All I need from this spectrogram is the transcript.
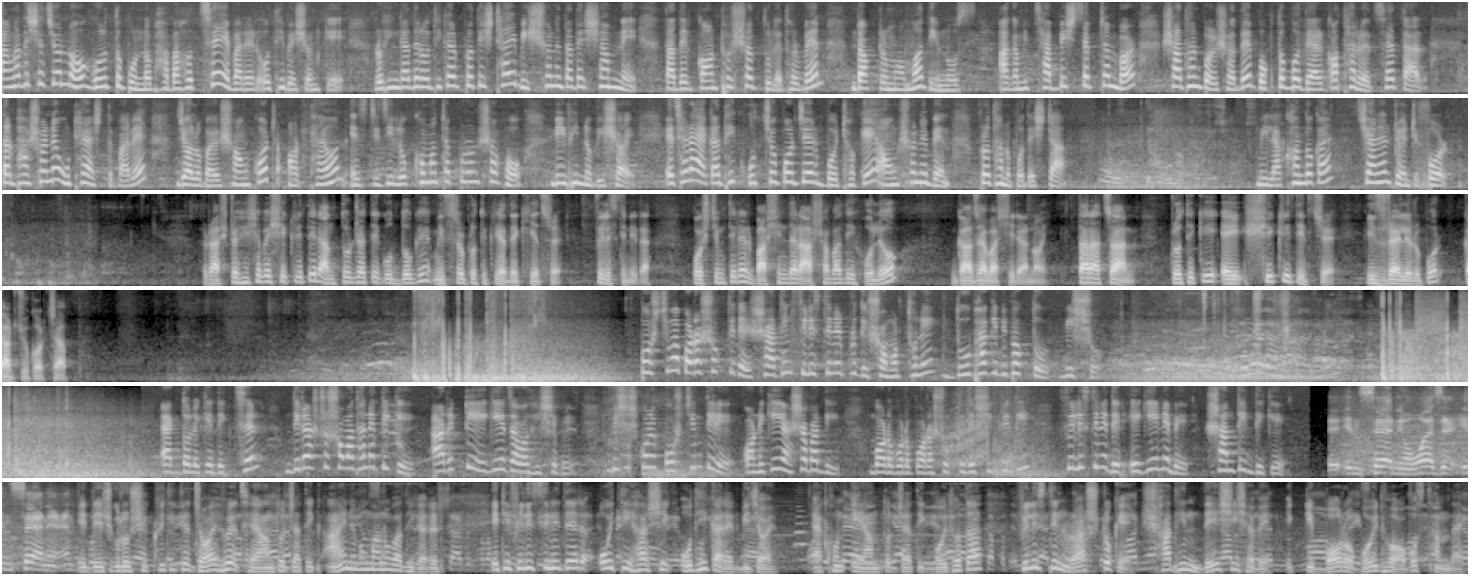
বাংলাদেশের জন্য গুরুত্বপূর্ণ ভাবা হচ্ছে এবারের অধিবেশনকে। রোহিঙ্গাদের অধিকার প্রতিষ্ঠায় বিশ্ব নেতাদের সামনে তাদের কণ্ঠস্বর তুলে ধরবেন ডক্টর মোহাম্মদ ইউনুস। আগামী ২৬ সেপ্টেম্বর সাধারণ পরিষদে বক্তব্য দেওয়ার কথা রয়েছে তার। তার ভাষণে উঠে আসতে পারে জলবায়ু সংকট, অর্থায়ন, এসডিজি, লক্ষ্যমাত্রা পূরণ সহ বিভিন্ন বিষয়। এছাড়া একাধিক উচ্চ পর্যায়ের বৈঠকে অংশ নেবেন প্রধান উপদেষ্টা। মিলা খন্দকার চ্যানেল টোয়েন্টি রাষ্ট্র হিসেবে স্বীকৃতির আন্তর্জাতিক উদ্যোগে মিশ্র প্রতিক্রিয়া দেখিয়েছে ফিলিস্তিনিরা। পশ্চিম তীরের বাসিন্দারা আশাবাদী হলেও গাজাবাসীরা নয়। তারা চান প্রতীকী এই স্বীকৃতির চেয়ে ইসরায়েলের উপর কার্যকর চাপ। পশ্চিমা পরাশক্তিদের স্বাধীন ফিলিস্তিনের প্রতি সমর্থনে দুভাগে বিভক্ত বিশ্ব। একদলেকে দেখছেন। দ্বিরাষ্ট্র সমাধানের দিকে আরেকটি এগিয়ে যাওয়া হিসেবে। বিশেষ করে পশ্চিম তীরে অনেকেই আশাবাদী। বড় বড় পরাশক্তিদের স্বীকৃতি ফিলিস্তিনিদের এগিয়ে নেবে শান্তির দিকে। এই দেশগুলোর স্বীকৃতিতে জয় হয়েছে আন্তর্জাতিক আইন এবং মানবাধিকারের। এটি ফিলিস্তিনিদের ঐতিহাসিক অধিকারের বিজয়। এখন এই আন্তর্জাতিক বৈধতা ফিলিস্তিন রাষ্ট্রকে স্বাধীন দেশ হিসেবে একটি বড় বৈধ অবস্থান দেয়।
